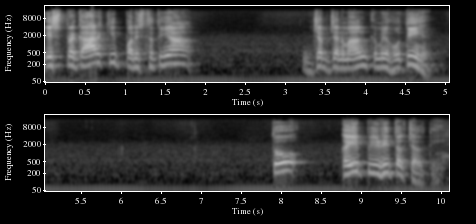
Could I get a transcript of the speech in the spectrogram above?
इस प्रकार की परिस्थितियाँ जब जन्मांक में होती हैं तो कई पीढ़ी तक चलती हैं।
